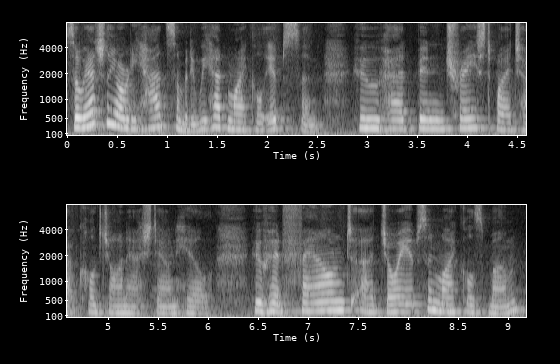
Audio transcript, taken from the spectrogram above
So we actually already had somebody. We had Michael Ibsen, who had been traced by a chap called John Ashdown Hill, who had found uh, Joy Ibsen, Michael's mum.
